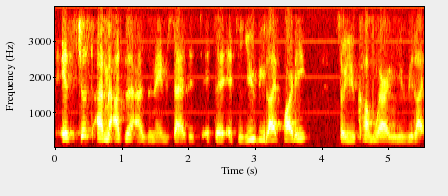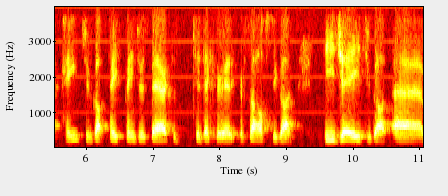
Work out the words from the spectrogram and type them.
it's just um, as the as the name says, it's it's a it's a UV light party. So you come wearing UV light paint. You've got face painters there to, to decorate it yourself. So you got DJs. You've got uh,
